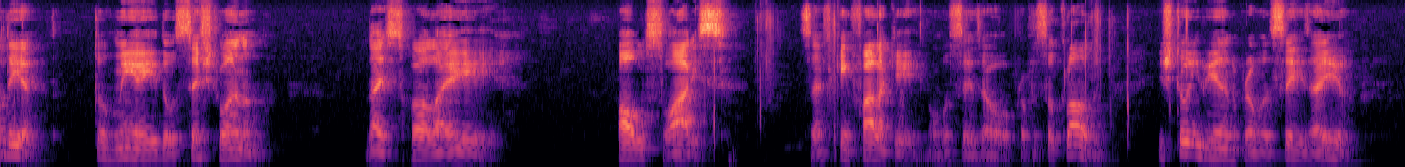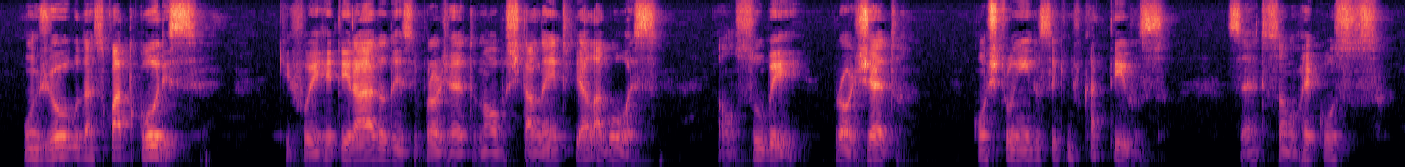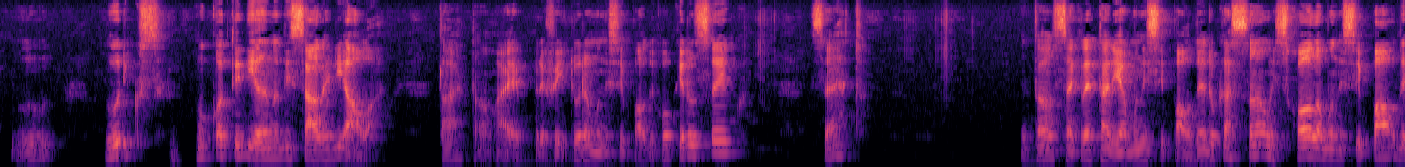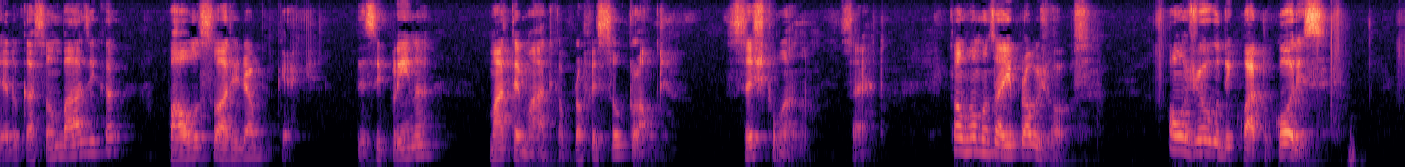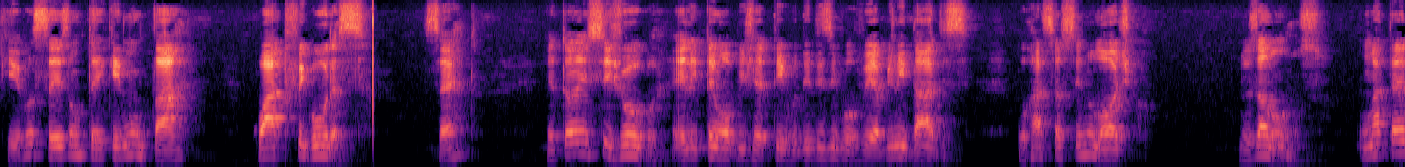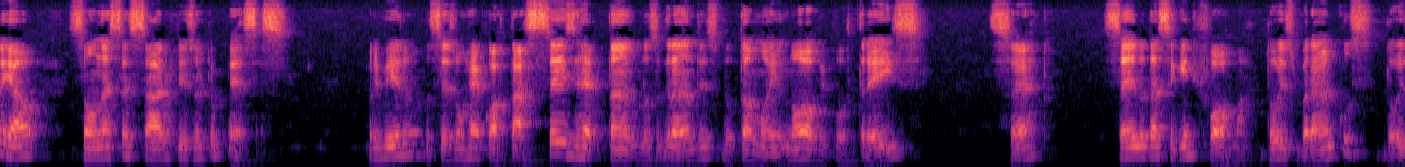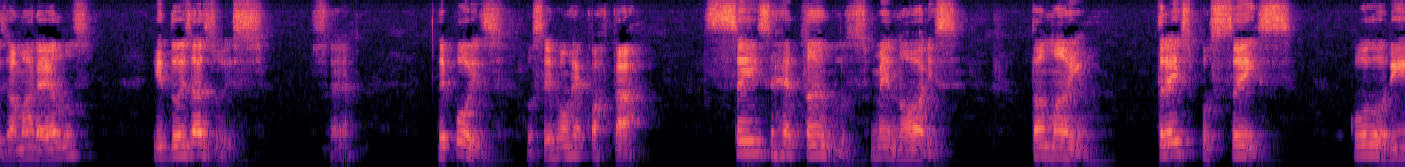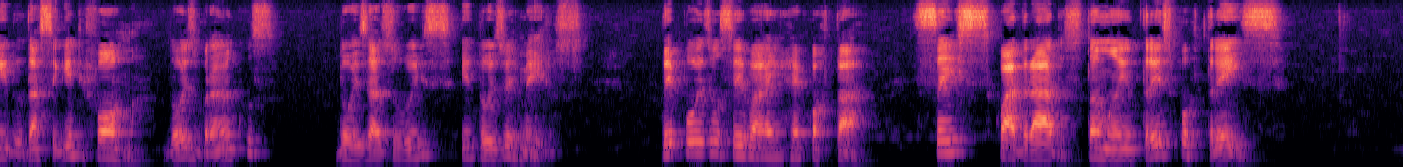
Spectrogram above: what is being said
Dia, turminha aí do sexto ano da escola aí Paulo Soares, certo? Quem fala aqui com vocês é o professor Cláudio. Estou enviando para vocês aí um jogo das quatro cores que foi retirado desse projeto Novos Talentos de Alagoas. É um subprojeto construindo significativos, certo? São recursos lúdicos no cotidiano de salas de aula, tá? Então, é Prefeitura Municipal de Coqueiro Seco, certo? Então, Secretaria Municipal de Educação, Escola Municipal de Educação Básica, Paulo Soares de Albuquerque. Disciplina Matemática, professor Cláudio. Sexto ano, certo? Então, vamos aí para os jogos. Um jogo de quatro cores que vocês vão ter que montar quatro figuras, certo? Então esse jogo ele tem o objetivo de desenvolver habilidades do raciocínio lógico dos alunos. O material são necessários 18 peças. Primeiro, vocês vão recortar seis retângulos grandes do tamanho 9 por 3, certo? Sendo da seguinte forma: dois brancos, dois amarelos e dois azuis, certo? Depois, vocês vão recortar seis retângulos menores, tamanho 3 por 6, colorido da seguinte forma: dois brancos, dois azuis e dois vermelhos. Depois você vai recortar seis quadrados, tamanho 3 por 3.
